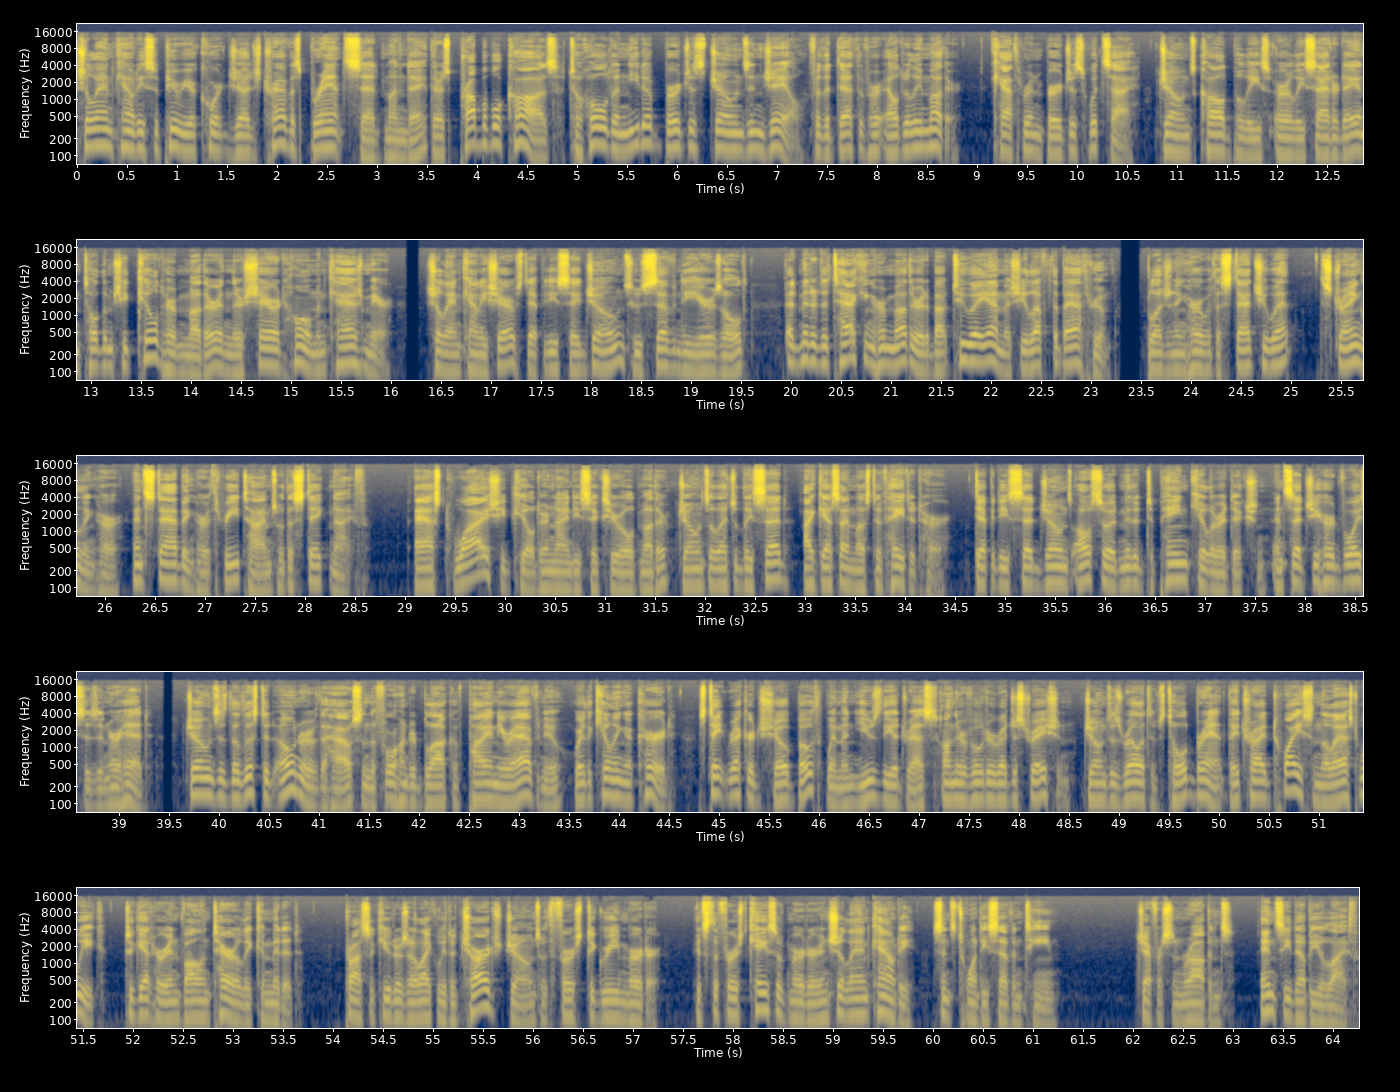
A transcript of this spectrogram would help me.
Chelan County Superior Court Judge Travis Brandt said Monday there's probable cause to hold Anita Burgess Jones in jail for the death of her elderly mother, Catherine Burgess Whitseye. Jones called police early Saturday and told them she'd killed her mother in their shared home in Cashmere. Chelan County Sheriff's deputies say Jones, who's 70 years old, admitted attacking her mother at about 2 a.m. as she left the bathroom, bludgeoning her with a statuette, strangling her, and stabbing her three times with a steak knife. Asked why she'd killed her 96 year old mother, Jones allegedly said, I guess I must have hated her. Deputies said Jones also admitted to painkiller addiction and said she heard voices in her head. Jones is the listed owner of the house in the 400 block of Pioneer Avenue where the killing occurred. State records show both women used the address on their voter registration. Jones's relatives told Brandt they tried twice in the last week to get her involuntarily committed. Prosecutors are likely to charge Jones with first degree murder. It's the first case of murder in Chelan County since 2017. Jefferson Robbins, NCW Life.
